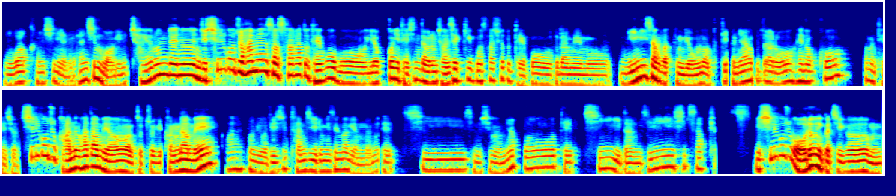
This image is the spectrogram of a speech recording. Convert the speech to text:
무학 한신이 아니라 한신무학이네. 자, 이런 데는 이제 실거주 하면서 살아도 되고, 뭐, 여건이 되신다 그러면 전세 끼고 사셔도 되고, 그 다음에 뭐, 미니상 같은 경우는 어떻게 그냥 투자로 해놓고 하면 되죠. 실거주 가능하다면 저쪽에 강남에, 아, 거기 어디지? 단지 이름이 생각이 안 나네. 대치, 잠시만요. 또 대치 2단지 14평. 이 실거주가 어려우니까 지금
